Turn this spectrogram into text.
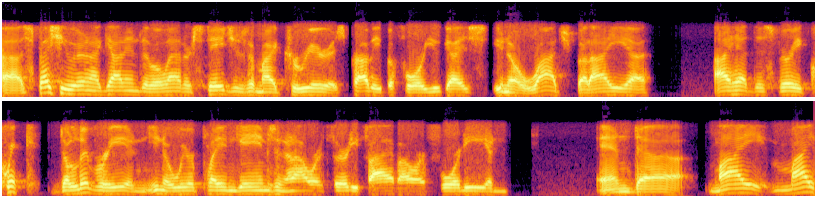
uh, especially when I got into the latter stages of my career, it's probably before you guys, you know, watched. But I, uh, I had this very quick delivery, and you know, we were playing games in an hour thirty-five, hour forty, and and uh, my my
